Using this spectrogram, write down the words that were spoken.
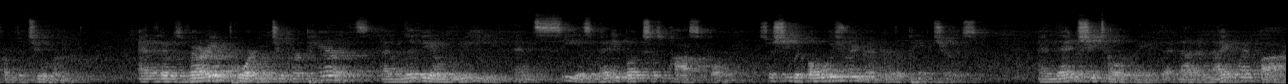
from the tumor. And that it was very important to her parents that Olivia read and see as many books as possible so she would always remember the pictures. And then she told me that not a night went by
